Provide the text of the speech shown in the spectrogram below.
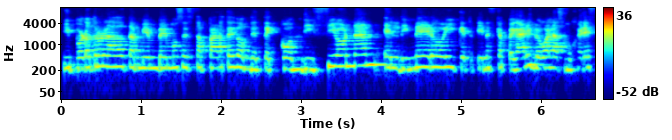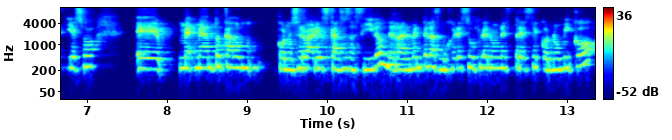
Y por otro lado, también vemos esta parte donde te condicionan el dinero y que te tienes que apegar y luego a las mujeres. Y eso eh, me, me han tocado conocer varios casos así, donde realmente las mujeres sufren un estrés económico,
